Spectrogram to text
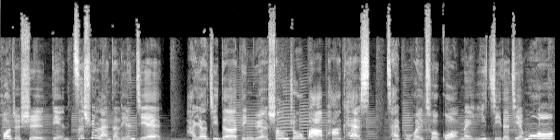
或者是点资讯栏的连结。还要记得订阅商周吧 Podcast，才不会错过每一集的节目哦。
